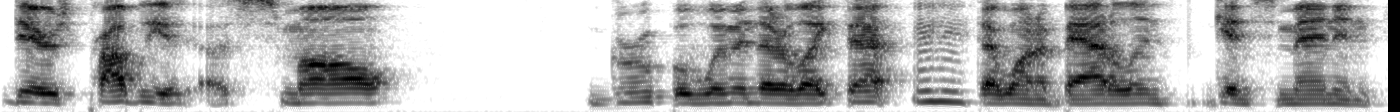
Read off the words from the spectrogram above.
there's probably a, a small group of women that are like that that want to battle in, against men and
